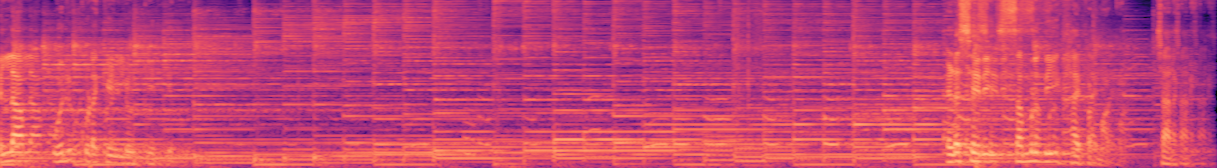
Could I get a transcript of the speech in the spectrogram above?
എല്ലാം ഒരു കുടക്കീഴിൽ ഒതുക്കിയിരിക്കുന്നു Edasseri Samrudhi hypermarket market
